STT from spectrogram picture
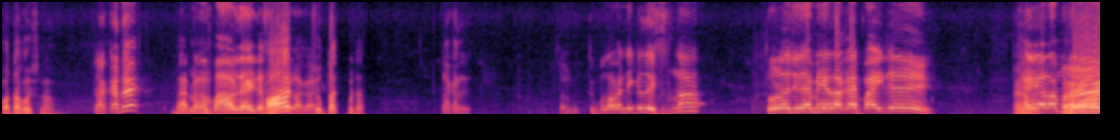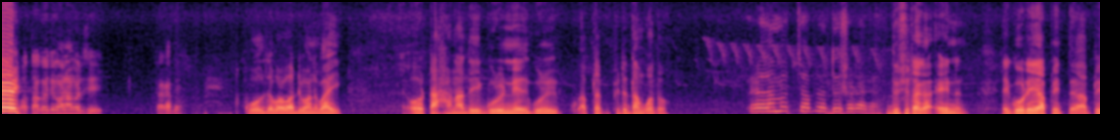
কথা কইস না। টাকা দে। ভাই আপনাকে পাওয়ার দেয় চুপ থাক বেটা। টাকা দে। চালু তুই পোলাবেন ডেকে লইছিস না? তোরা যদি আমি এলাকায় পাই রে এই খাই নাও। এলাম রে। এই, কথা কইতে করছি। টাকা দে। কোল যে বরবাদ মানে ভাই। ও টাকা না দিয়ে গড়ি নিয়ে গড়ি আপনার ফিটের দাম কত? এটার দাম হচ্ছে আপনার দুশো টাকা। দুশো টাকা এই নেন। এই গড়ি আপনি আপনি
